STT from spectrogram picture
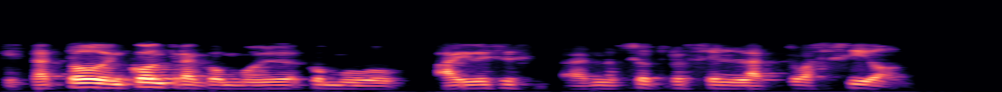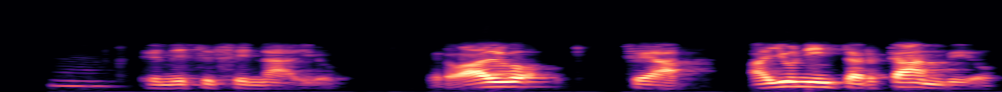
Que está todo en contra, como, como hay veces a nosotros en la actuación, mm. en ese escenario. Pero algo, o sea, hay un intercambio.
